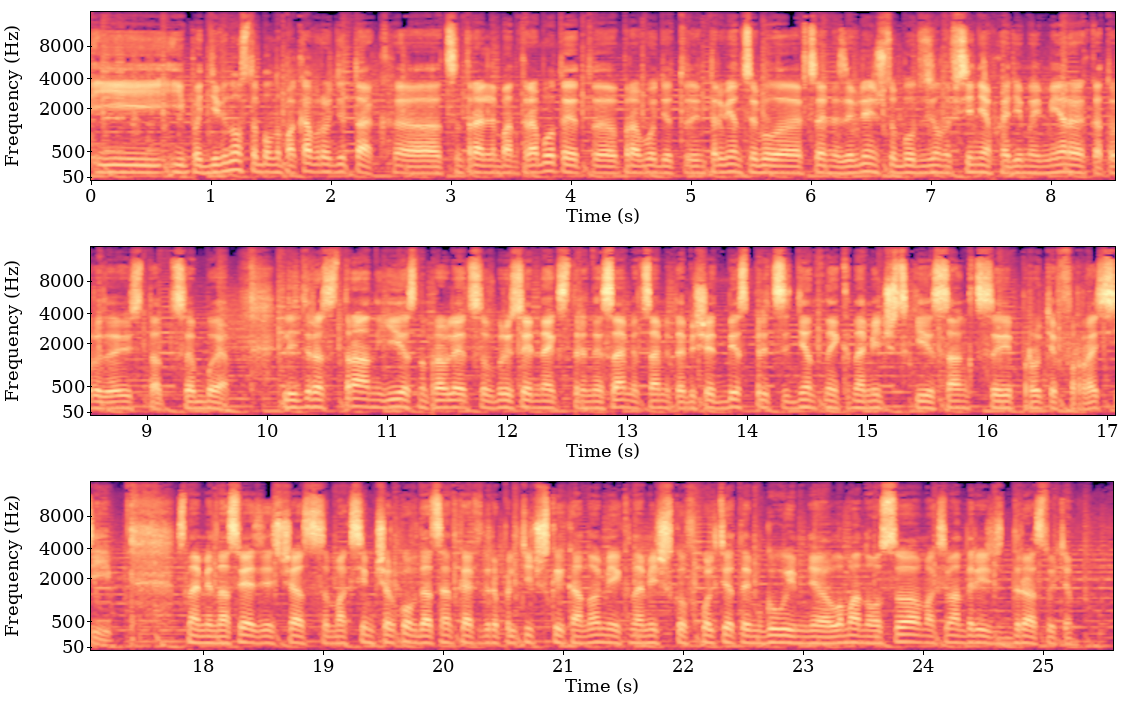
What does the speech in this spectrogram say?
и, и по 90 был, но пока вроде так. Э, Центральный банк работает, э, проводит интервенции. Было официальное заявление, что будут сделаны все необходимые меры, которые зависят от ЦБ. Лидеры стран ЕС направляются в Брюссель на экстренный саммит. Саммит обещает беспрецедентные экономические санкции против России. С нами на связи сейчас Максим Черков, доцент кафедры политической экономии экономического факультета МГУ имени Ломоносова. Максим Андреевич, здравствуйте. Здравствуйте.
